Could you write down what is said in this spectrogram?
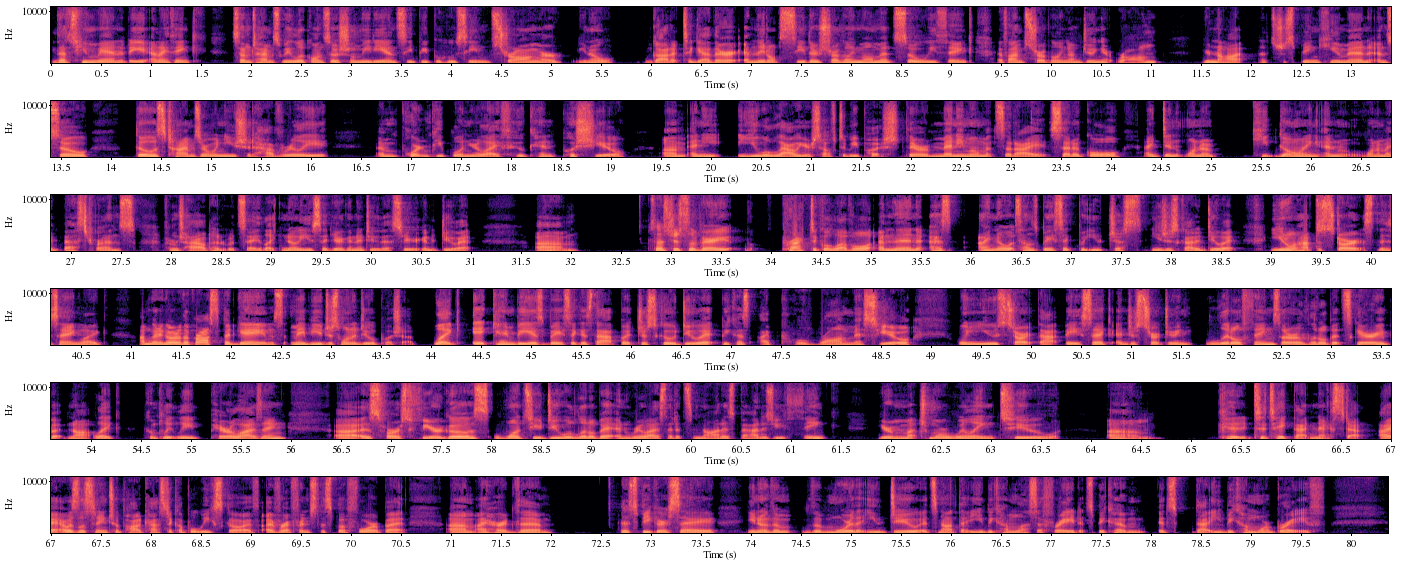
That's humanity. And I think sometimes we look on social media and see people who seem strong or, you know, got it together and they don't see their struggling moments. So we think if I'm struggling, I'm doing it wrong. You're not. It's just being human. And so those times are when you should have really important people in your life who can push you um, and you, you allow yourself to be pushed. There are many moments that I set a goal, I didn't want to keep going. And one of my best friends from childhood would say, like, no, you said you're going to do this, so you're going to do it. Um, so that's just a very practical level. And then as I know it sounds basic, but you just you just got to do it. You don't have to start saying like I'm going to go to the CrossFit games. Maybe you just want to do a push up. Like it can be as basic as that, but just go do it because I promise you when you start that basic and just start doing little things that are a little bit scary but not like completely paralyzing uh, as far as fear goes, once you do a little bit and realize that it's not as bad as you think, you're much more willing to um, could to take that next step. I, I was listening to a podcast a couple weeks ago. I've I've referenced this before, but um, I heard the the speaker say, you know, the the more that you do, it's not that you become less afraid. It's become it's that you become more brave.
